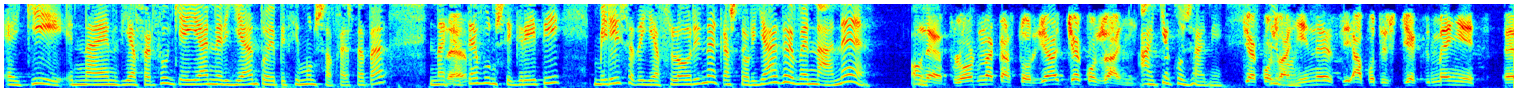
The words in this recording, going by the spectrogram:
εκεί να ενδιαφερθούν και οι άνεργοι αν το επιθυμούν σαφέστατα να ναι. κατέβουν στην Κρήτη. Μιλήσατε για Φλόρινα, Καστοριά, Γρεβενά, ναι. Όχι. Ναι, Φλόρινα, Καστοριά και Κοζάνη. Α, και Κοζάνη. Και Κοζάνη λοιπόν. είναι από τη συγκεκριμένη ε,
